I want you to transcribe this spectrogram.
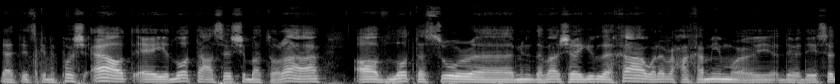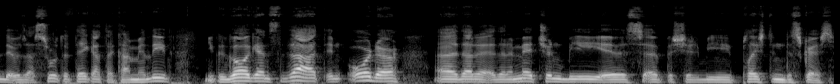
that it's going to push out a lot ta'aseh Torah of lot asur uh, min davar lecha, whatever hachamim uh, they, they said there was asur to take out the karmelit. You could go against that in order uh, that a, that a met shouldn't be uh, should be placed in disgrace.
